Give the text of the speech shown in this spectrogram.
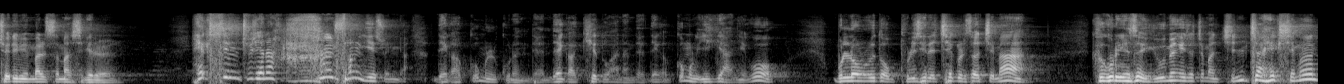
주님이 말씀하시기를. 핵심 주제는 항상 예수님이야. 내가 꿈을 꾸는데 내가 기도하는데 내가 꿈을 이게 아니고 물론 우리도 불실의 책을 썼지만 그거로 인해서 유명해졌지만 진짜 핵심은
